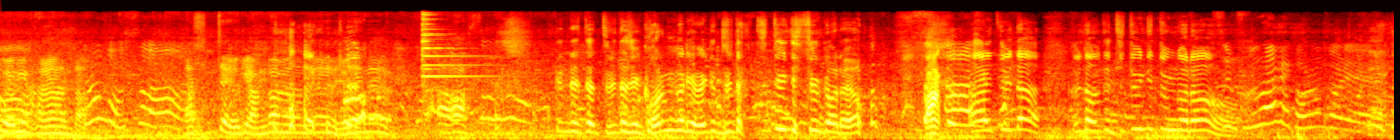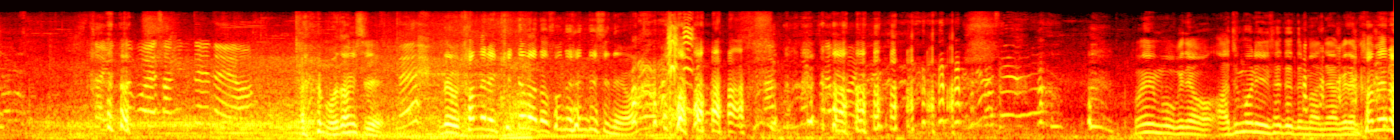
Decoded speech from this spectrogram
또 여기 가야 한다. 그런 거 없어. 아 진짜 여기 안 가면은 여기는 아, 근데 둘다 지금 걸음걸이 왜 이렇게 둘 다 뒤뚱뒤뚱 걸어요? 아이 둘다둘 다 엄청 뒤뚱뒤뚱 걸어. 지금 불안해 걸음걸이에요. 진짜 유튜버에서 힘드네요. 모장 씨. 네? 근데 왜 카메라 킬 때마다 손을 흔드시네요. 아 거의 뭐 그냥 아주머니 세대들 마냥 그냥 카메라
